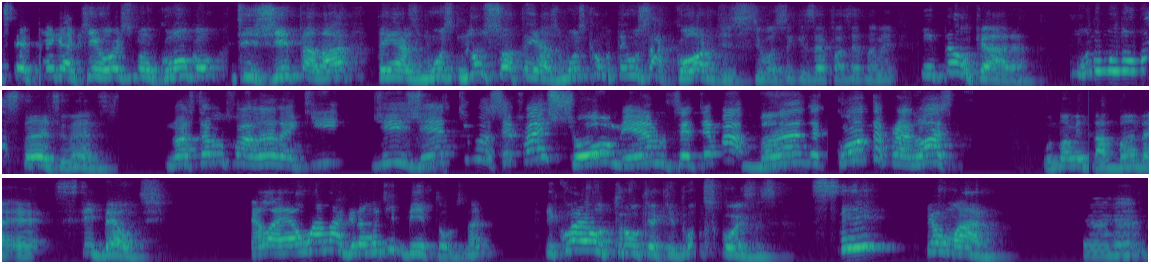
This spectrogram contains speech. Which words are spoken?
Você pega aqui hoje no Google, digita lá, tem as músicas, não só tem as músicas, como tem os acordes, se você quiser fazer também. Então, cara, o mundo mudou bastante, né? Nós estamos falando aqui de gente que você faz show mesmo, você tem uma banda. Conta para nós. O nome da banda é Seabelt. Ela é um anagrama de Beatles, né? E qual é o truque aqui? Duas coisas. Si, que é o mar. Uhum.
